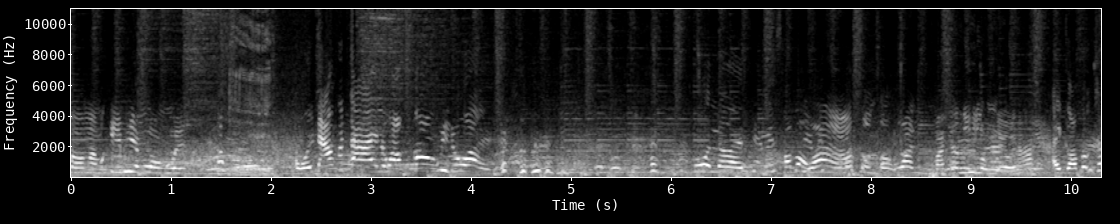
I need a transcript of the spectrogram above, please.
ตรงอะเมื่อกี้พี่ยังลงเลย โอ้ยน้ำกระจายระวังกล้องพี่ด้วย พูดเลยพี่ไม่เขาบอกว่าส่วนตัวอ้วนมันจะลื่นลงเร็วนะ ไอ้ก๊อฟต้องช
